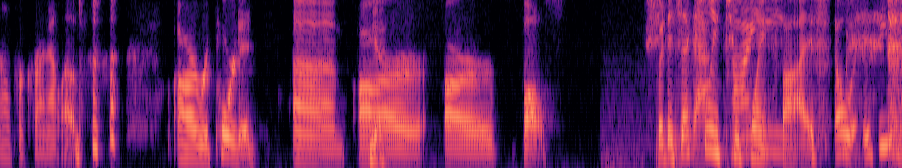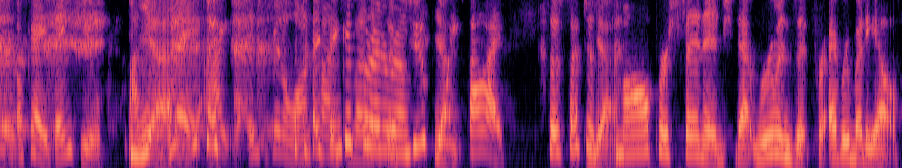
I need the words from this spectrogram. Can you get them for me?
oh for crying out loud are reported um, are are false. But it's actually two point five. Oh, it's even okay. Thank you. I Yeah. say, I, it's been a long time. I think it's right so around- two yeah. point five. So such a Yeah. small percentage that ruins it for everybody else.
